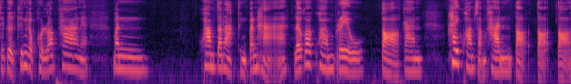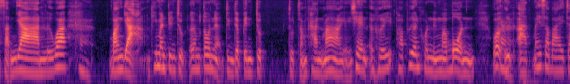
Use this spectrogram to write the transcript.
จะเกิดขึ้นกับคนรอบข้างเนี่ย มันความตระหนักถึงปัญหา แล้วก็ความเร็วต่อการ ให้ความสำคัญต่อต่อต่อสัญญาณ หรือว่าค่ะบางอย่างที่มันเป็นจุดเริ่มต้นเนี่ยจึงจะเป็นจุดจุดสำคัญมาก อย่างเช่นเออเฮ้ยพอเพื่อนคนหนึ่งมาบน่นว่าค่ะอึดอัดไม่สบายใจ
